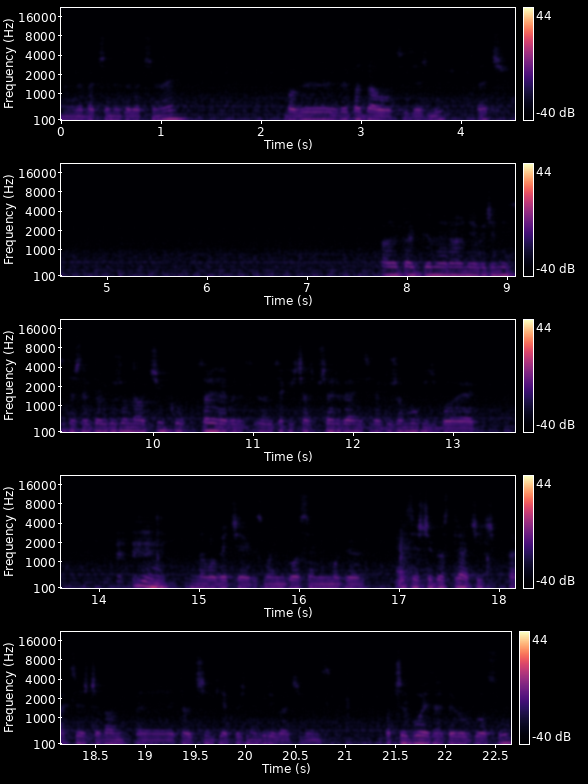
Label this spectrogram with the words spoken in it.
No, Zobaczymy, zobaczymy. bo by wypadało coś ze żniw dać. Ale tak generalnie, wiecie, nie chcę też tak, tak dużo na odcinku, sorry, że będę robić jakiś czas przerwy, a nie chcę tak dużo mówić, bo jak... no bo wiecie, jak z moim głosem nie mogę, chcę jeszcze go stracić, a chcę jeszcze wam e, te odcinki jakoś nagrywać, więc potrzebuję trochę tego głosu.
